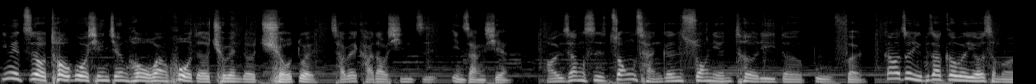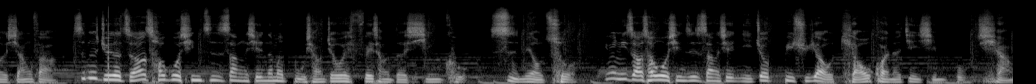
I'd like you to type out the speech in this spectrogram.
因为只有透过先签后换获得球员的球队才会卡到薪资硬上限。好，以上是中产跟双年特例的部分。看到这里，不知道各位有什么想法？是不是觉得只要超过薪资上限，那么补强就会非常的辛苦？是没有错，因为你只要超过薪资上限，你就必须要有条款来进行补强。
